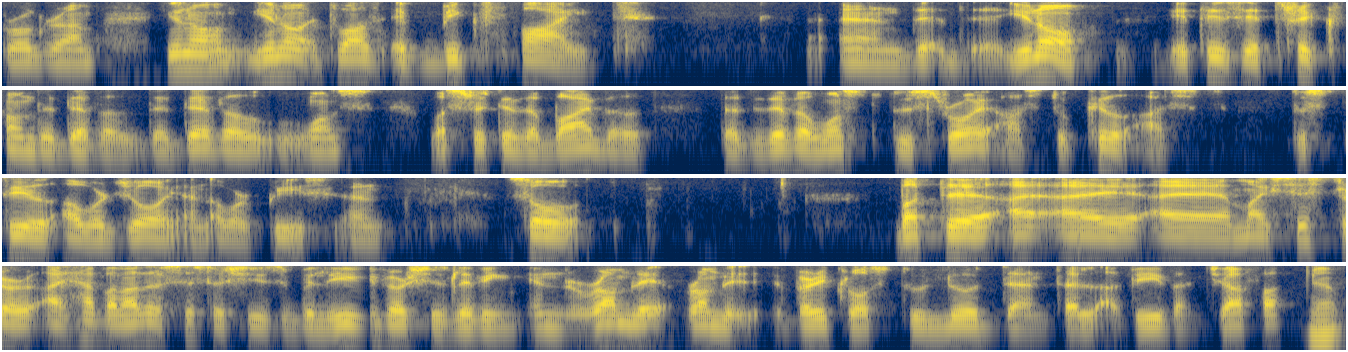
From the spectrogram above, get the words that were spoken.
program. You know you know it was a big fight. And the- you know it is a trick from the devil. The devil wants was written in the bible that the devil wants to destroy us to kill us to steal our joy and our peace and so but uh, I, I, I, my sister, I have another sister. She's a believer. She's living in Ramle, Ramle, very close to Lud and Tel Aviv and Jaffa. Yep.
